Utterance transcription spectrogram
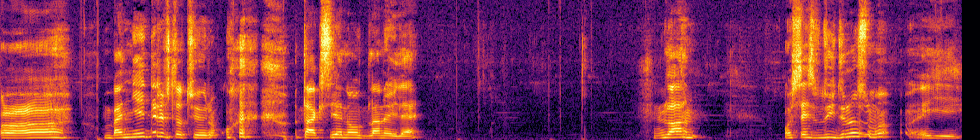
Aa, ben niye drift atıyorum? Taksiye ne oldu lan öyle? Lan. O ses duydunuz mu? Ay.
